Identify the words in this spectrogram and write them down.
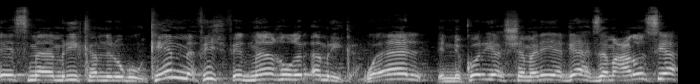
اسم أمريكا من الوجود. كيم مفيش في دماغه غير أمريكا. وقال إن كوريا الشمالية جاهزة مع روسيا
